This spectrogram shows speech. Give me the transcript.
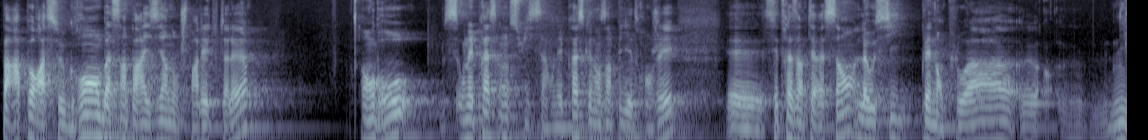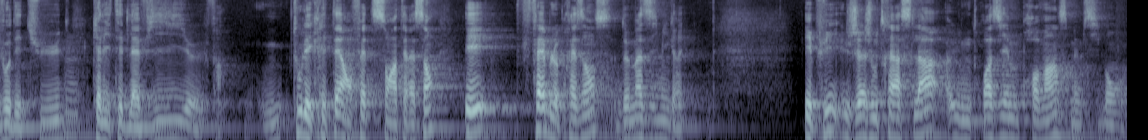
par rapport à ce grand bassin parisien dont je parlais tout à l'heure. En gros, on est presque en Suisse, hein. on est presque dans un pays étranger. Euh, c'est très intéressant. Là aussi, plein emploi, euh, niveau d'études, mm. qualité de la vie, euh, enfin, tous les critères en fait sont intéressants et faible présence de masse immigrées. Et puis j'ajouterai à cela une troisième province, même si bon,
